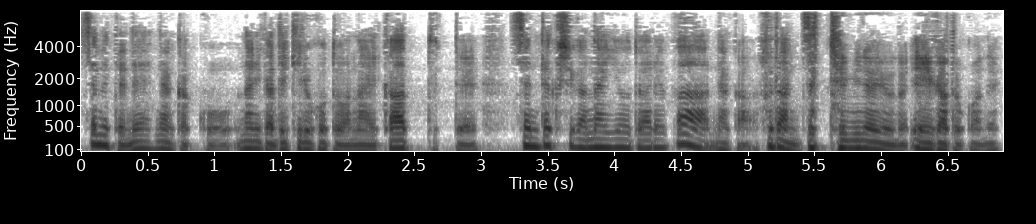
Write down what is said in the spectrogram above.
せめてね、なんかこう、何かできることはないかって言って、選択肢がないようであれば、なんか普段絶対見ないような映画とかね、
